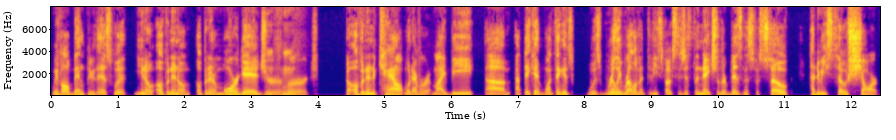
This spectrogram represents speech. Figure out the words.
we've all been through this with, you know, opening a opening a mortgage or, mm-hmm. or know, open an account, whatever it might be. Um, I think it, one thing that was really relevant to these folks is just the nature of their business was so had to be so sharp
